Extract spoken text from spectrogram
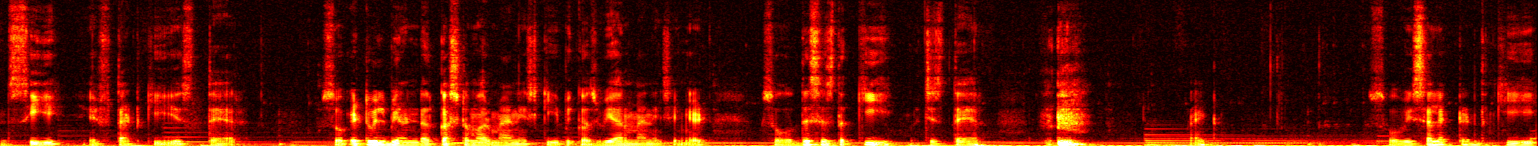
and see if that key is there. So it will be under customer managed key because we are managing it. So this is the key which is there. Right so we selected the key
